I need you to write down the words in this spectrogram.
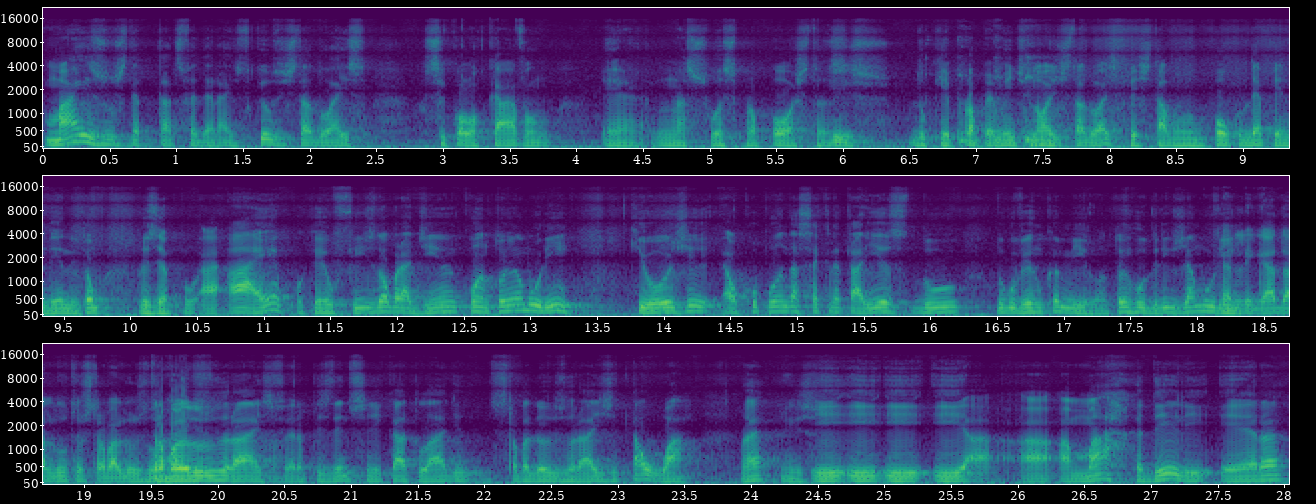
mais os deputados federais do que os estaduais se colocavam é, nas suas propostas Isso. do que propriamente nós estaduais, porque estávamos um pouco dependendo. Então, por exemplo, à época eu fiz dobradinha com Antônio Amorim, que hoje ocupa uma das secretarias do, do governo Camilo, Antônio Rodrigues de Amorim. Era ligado à luta dos trabalhadores rurais. Trabalhadores rurais, ah. era presidente do sindicato lá de, dos trabalhadores rurais de Tauá. Né? Isso. E, e, e, e a, a, a marca dele era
